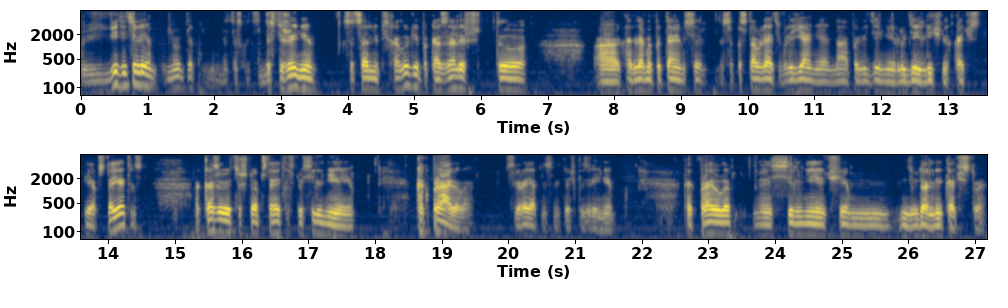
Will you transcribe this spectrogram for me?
видите ли, ну, так, так сказать, достижения социальной психологии показали, что а, когда мы пытаемся сопоставлять влияние на поведение людей личных качеств и обстоятельств, оказывается, что обстоятельства сильнее. Как правило, с вероятностной точки зрения, как правило, э, сильнее, чем индивидуальные качества.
